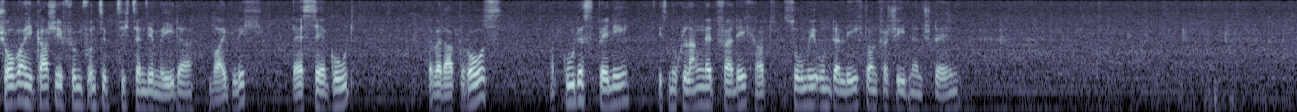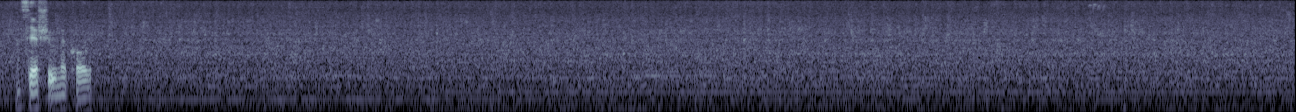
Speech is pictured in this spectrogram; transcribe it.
Showa Hikashi 75 cm weiblich. Der ist sehr gut. Der wird auch groß, hat gutes Penny, ist noch lang nicht fertig, hat Somi unterlegt an verschiedenen Stellen. Ein sehr schöner Call.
